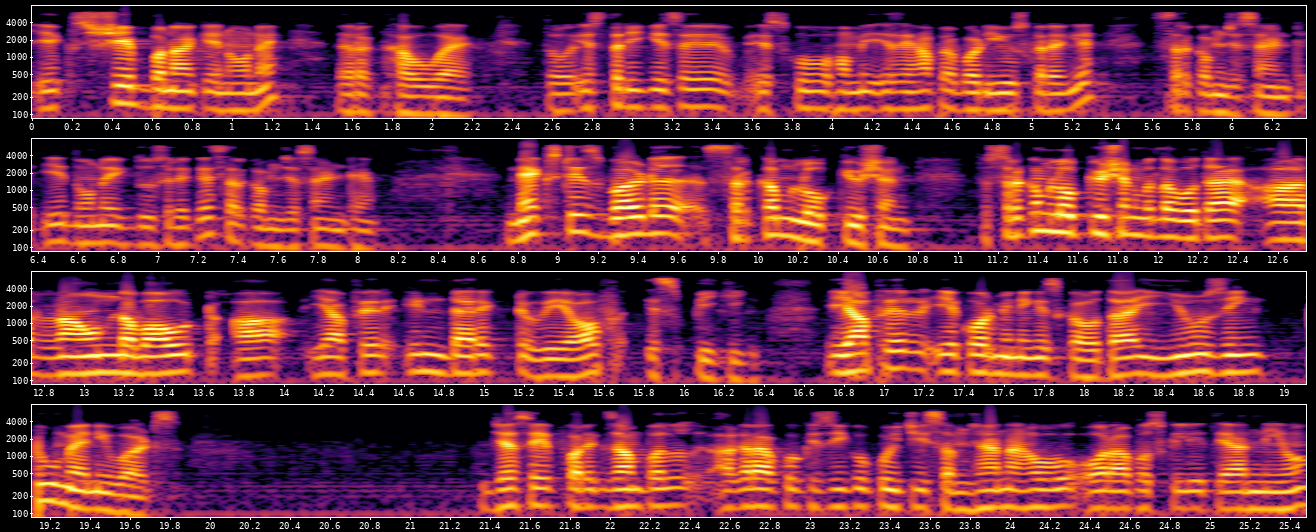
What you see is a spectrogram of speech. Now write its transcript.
एक शेप बना के इन्होंने रखा हुआ है। तो इस तरीके से इसको हम इस यहाँ पे वर्ड यूज़ करेंगे सरकमजेसेंट ये दोनों एक दूसरे के सरकमजेसेंट हैं। नेक्स्ट इज़ वर्ड सरकम लोक्यूशन तो सरकम लोक्यूशन मतलब होता है आ राउंड अबाउट आ या फिर इनडायरेक्ट वे ऑफ़ स्पीकिंग या फिर एक और मीनिंग इसका होता है यूजिंग टू मैनी वर्ड्स जैसे फॉर एग्ज़ाम्पल अगर आपको किसी को कोई चीज़ समझाना हो और आप उसके लिए तैयार नहीं हो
